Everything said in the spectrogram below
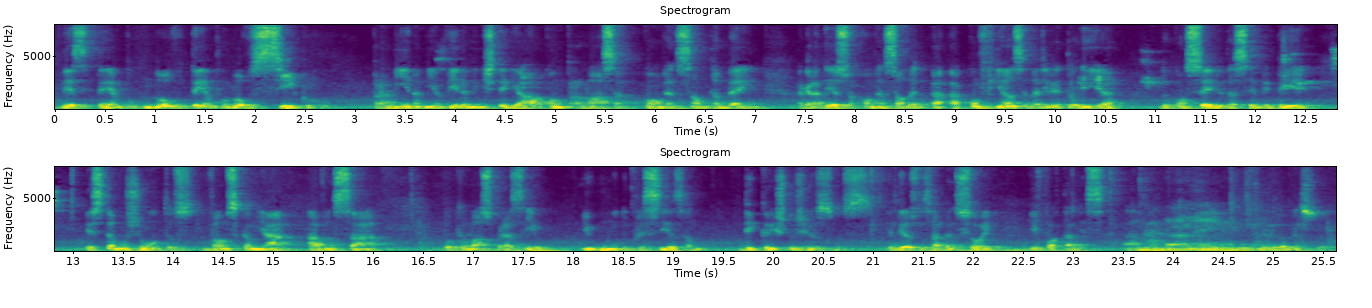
nesse tempo, um novo tempo, um novo ciclo para mim, na minha vida ministerial, como para a nossa convenção também. Agradeço a convenção, da, a, a confiança da diretoria, do conselho da CBB. Estamos juntos, vamos caminhar, avançar, porque o nosso Brasil e o mundo precisam de Cristo Jesus. Que Deus nos abençoe e fortaleça. Amém. Amém. Deus abençoe.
